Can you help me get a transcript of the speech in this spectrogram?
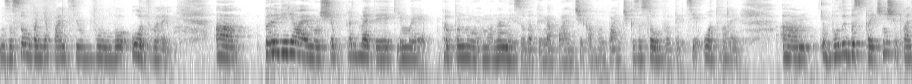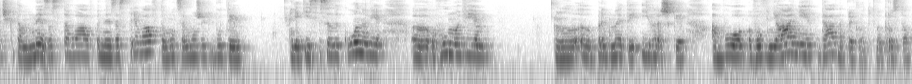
засовування пальців в, отвори. А, перевіряємо, щоб предмети, які ми пропонуємо нанизувати на пальчик або пальчик засовувати в ці отвори, були безпечні, щоб пальчик там не заставав, не застрявав, тому це можуть бути якісь силиконові, е, гумові е, е, предмети, іграшки або вовняні. Да? Наприклад, ви просто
